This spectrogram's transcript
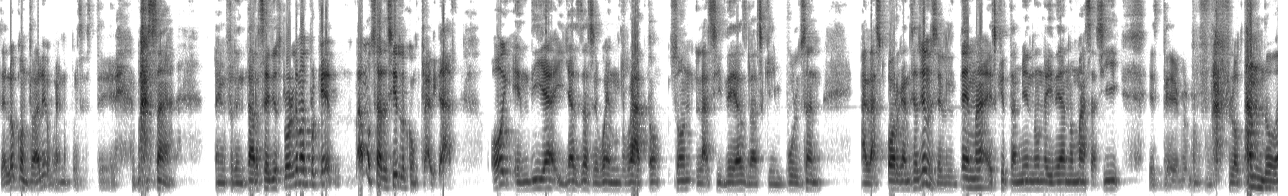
de lo contrario, bueno, pues este, vas a, enfrentar serios problemas porque vamos a decirlo con claridad. Hoy en día, y ya desde hace buen rato, son las ideas las que impulsan a las organizaciones. El tema es que también una idea nomás así, este, flotando,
